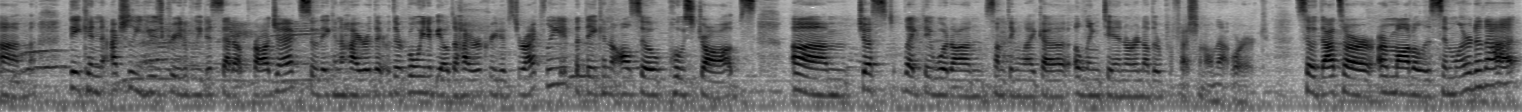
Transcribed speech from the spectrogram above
Um, they can actually use creatively to set up projects, so they can hire. Their, they're going to be able to hire creatives directly, but they can also post jobs, um, just like they would on something like a, a LinkedIn or another professional network. So that's our our model is similar to that,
